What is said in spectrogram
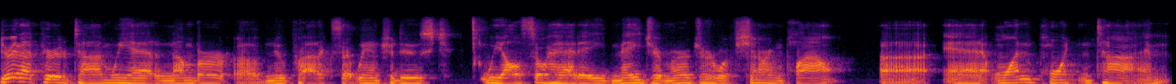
During that period of time, we had a number of new products that we introduced. We also had a major merger with Schering-Plough. Uh, and at one point in time,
